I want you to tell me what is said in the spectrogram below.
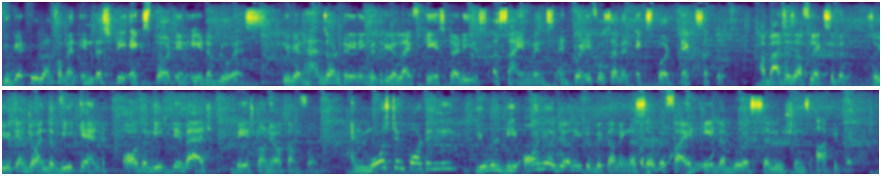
You get to learn from an industry expert in AWS. You get hands-on training with real-life case studies, assignments, and 24-7 expert tech support. Our batches are flexible, so you can join the weekend or the weekday batch based on your comfort. And most importantly, you will be on your journey to becoming a certified AWS solutions architect.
